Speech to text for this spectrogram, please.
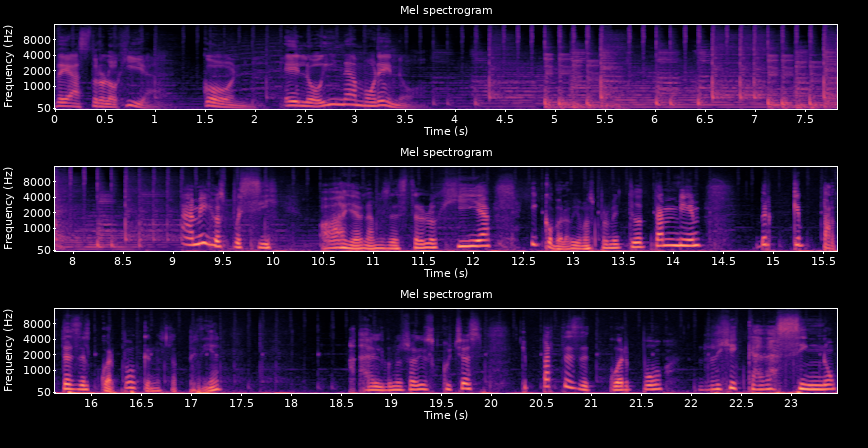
de Astrología con Eloína Moreno. Amigos, pues sí. Hoy hablamos de astrología y como lo habíamos prometido también, ver qué partes del cuerpo que nos lo pedían. Algunos radioescuchas, qué partes del cuerpo rige cada signo,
